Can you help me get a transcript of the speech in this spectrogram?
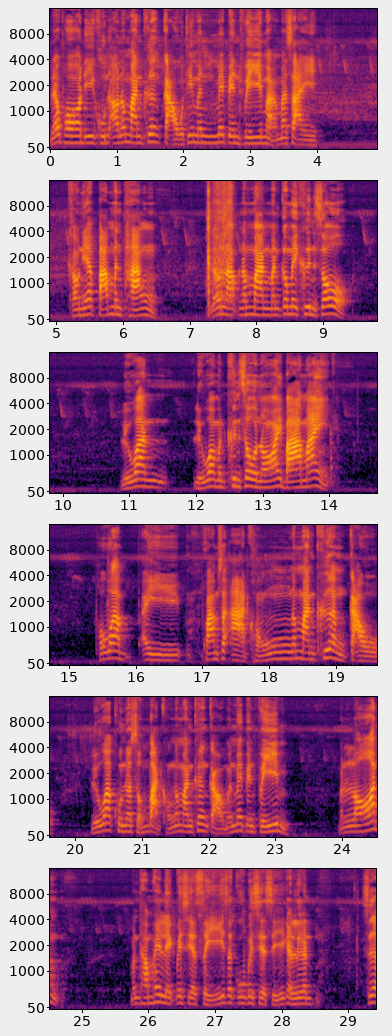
แล้วพอดีคุณเอาน้ำมันเครื่องเก่าที่มันไม่เป็นฟิล์มอะ มาใส่คราวเนี้ยปั๊มมันพัง แล้วน้ำน้ำมันมันก็ไม่ขึ้นโซ่ หรือว่าหรือว่ามันขึ้นโซ่น้อยบาร์ไหมเพราะว่าไอความสะอาดของน้ำมันเครื่องเก่า หรือว่าคุณสมบัติของน้ำมันเครื่องเก่า มันไม่เป็นฟิล์ม มันร้อน มันทำให้เหล็กไปเสียดสี สกูไปเสียดสีกับเรือนเสื้อ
